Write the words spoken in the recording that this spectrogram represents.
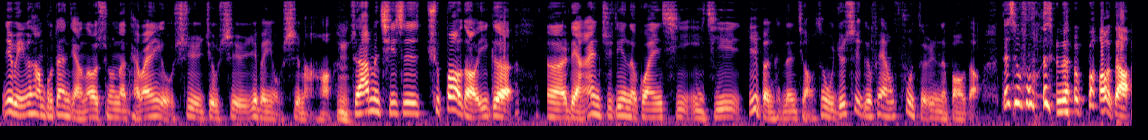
日本因为他们不断讲到说呢，台湾有事就是日本有事嘛，哈，所以他们其实去报道一个呃两岸之间的关系以及日本可能角色，我觉得是一个非常负责任的报道。但是负责任的报道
